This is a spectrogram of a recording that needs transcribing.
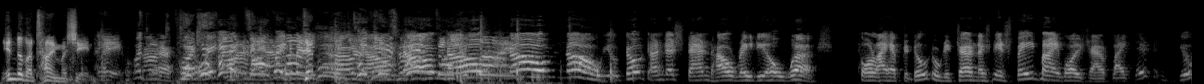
into the time machine. Hey, what's that? Wait, wait, wait, wait, wait, wait, no, no, no, no, no, you don't understand how radio works. All I have to do to return this is fade my voice out like this and cue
